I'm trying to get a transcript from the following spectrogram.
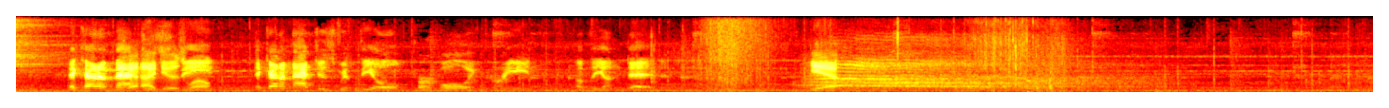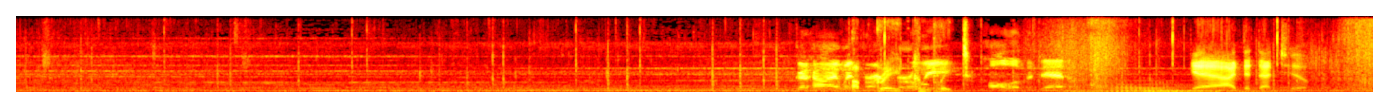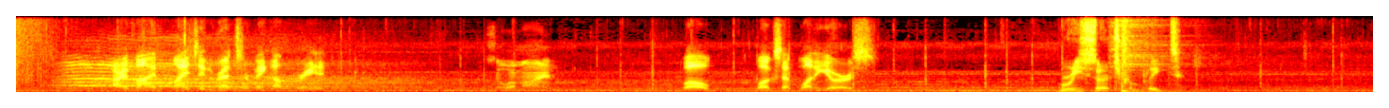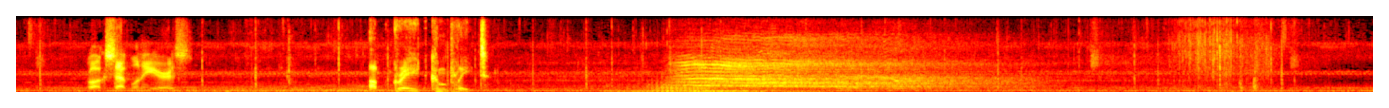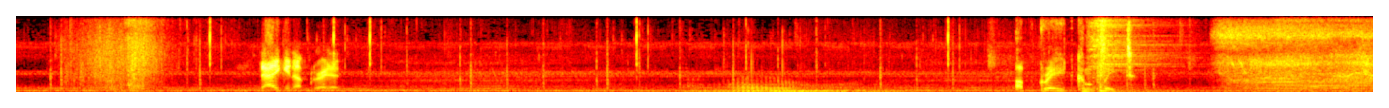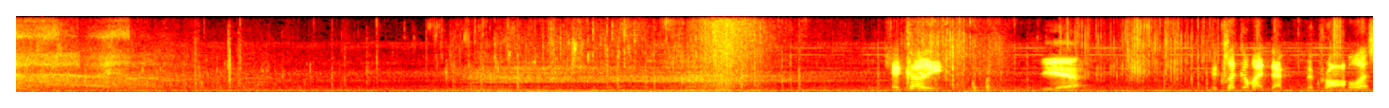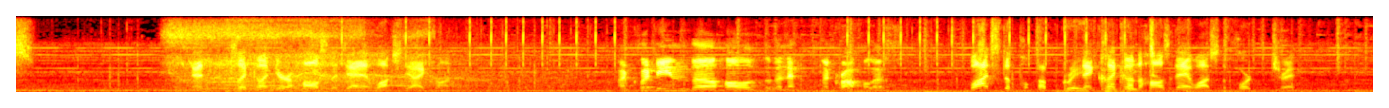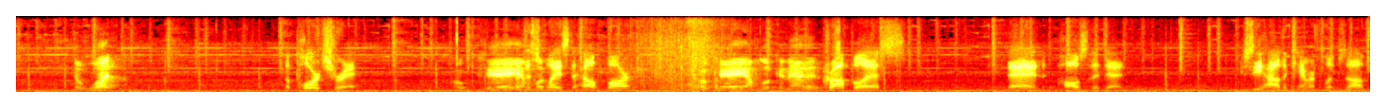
It kind of matches. yeah, I do as the, well. It kind of matches with the old purple and green of the undead. Yeah. Good how I went Upgrade for an early complete. Hall of the Dead. Yeah, I did that too. Alright, my, my ziggurats are being upgraded. So are mine. Well, well, except one of yours. Research complete. Well, except one of yours. Upgrade complete. Now you can upgrade it. Upgrade complete. Hey, Cuddy. Yeah? If you click on my nec necropolis, and click on your Halls of the Dead and watch the icon. I'm clicking the Hall of the ne Necropolis. Watch the po- Upgrade Then click on the. Halls of the Dead watch the portrait. The what? The portrait Okay, that I'm displays the health bar. Okay, I'm looking at it. Necropolis, then Halls of the Dead. You see how the camera flips up?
